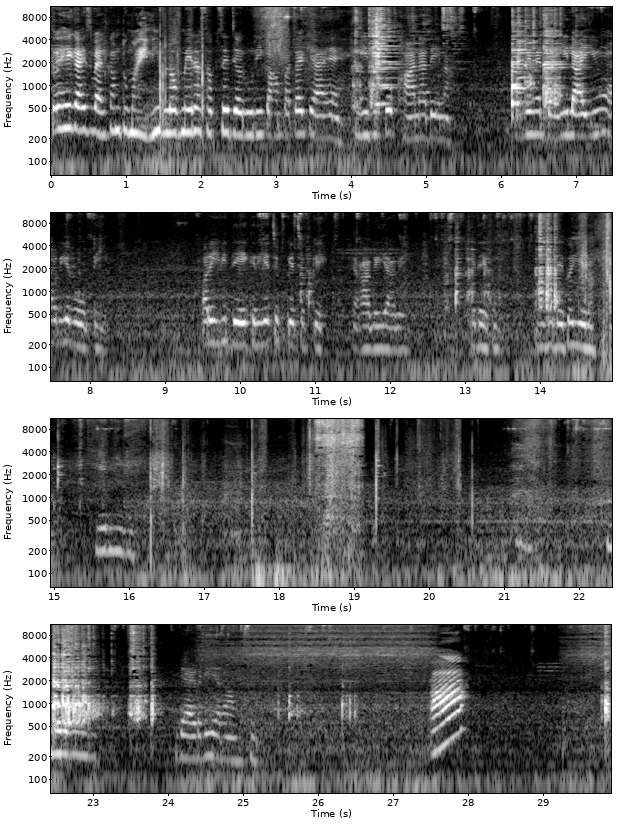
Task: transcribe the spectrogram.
तो hey guys welcome to my new blog मेरा सबसे ज़रूरी काम पता है क्या है? ईवी को खाना देना। अभी मैं दही लाई हूँ और ये रोटी। और ये भी देख रही है चुपके चुपके। आ गई आ गई। ये देखो ये देखो, ये ये ईवी बैठ गई आराम से। आ?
